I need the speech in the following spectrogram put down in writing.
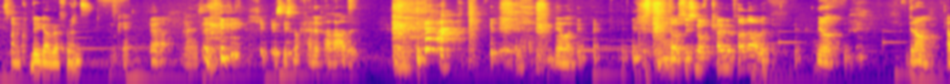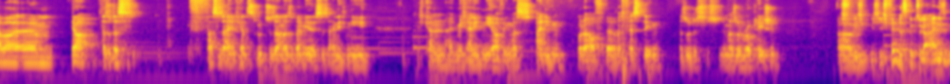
Das war eine Kollega-Reference. okay, Ja. nice. Das ist noch keine Parabel. ja, Mann. Das ist noch keine Parabel. Ja, genau. Aber ähm, ja, also das fasst es eigentlich ganz gut zusammen. Also bei mir ist es eigentlich nie, ich kann halt mich eigentlich nie auf irgendwas einigen oder auf äh, was festlegen. Also das ist immer so ein Rotation. Ähm, ich, ich, ich finde, es gibt sogar einige,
